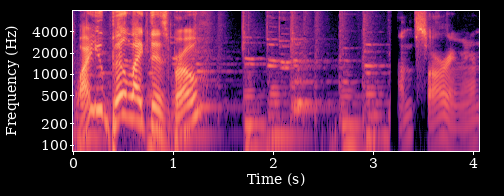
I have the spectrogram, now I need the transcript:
why you built like this, bro? I'm sorry, man.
